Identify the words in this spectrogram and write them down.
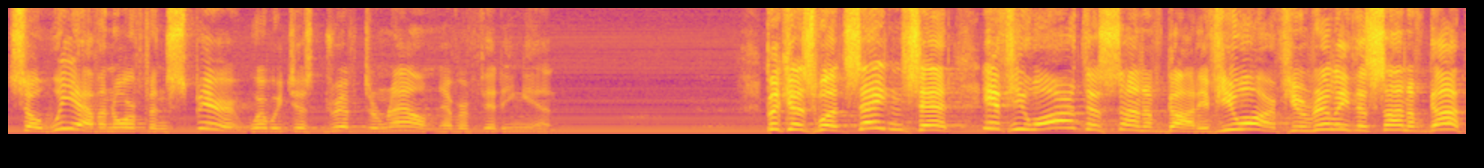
So we have an orphan spirit where we just drift around, never fitting in. Because what Satan said, if you are the Son of God, if you are, if you're really the Son of God,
